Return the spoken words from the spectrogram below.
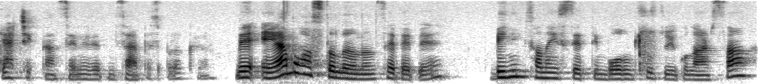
Gerçekten seni dedim serbest bırakıyorum. Ve eğer bu hastalığının sebebi benim sana hissettiğim bu olumsuz duygularsa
